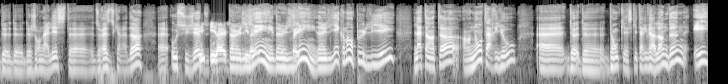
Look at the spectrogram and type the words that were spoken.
de, de- de journalistes euh, du reste du Canada euh, au sujet du- d'un lien, d'un lien, d'un lien. Comment on peut lier l'attentat en Ontario, euh, de, de- donc ce qui est arrivé à London et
